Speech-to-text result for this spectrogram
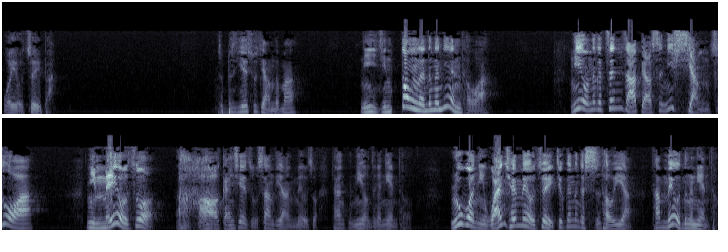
我有罪吧？这不是耶稣讲的吗？你已经动了那个念头啊，你有那个挣扎，表示你想做啊，你没有做啊。好，感谢主，上帝让你没有做，但你有这个念头。如果你完全没有罪，就跟那个石头一样，他没有那个念头。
